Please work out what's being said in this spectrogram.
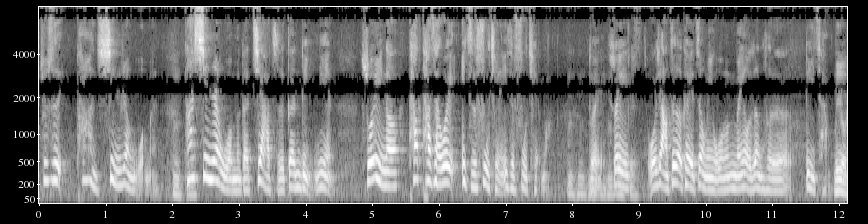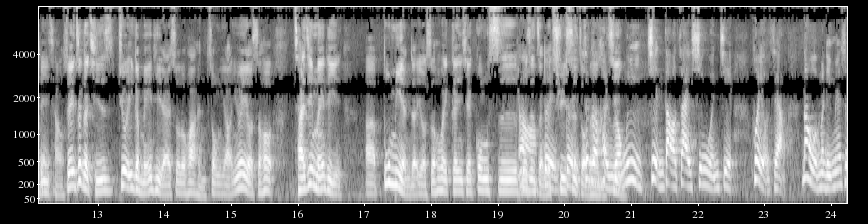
就是他很信任我们，嗯他信任我们的价值跟理念。所以呢，他他才会一直付钱，一直付钱嘛。嗯哼，对，所以我想这个可以证明我们没有任何的立场，没有立场。所以这个其实就一个媒体来说的话很重要，因为有时候财经媒体呃不免的有时候会跟一些公司或是整个趋势走。这个很容易见到在新闻界会有这样。那我们里面是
